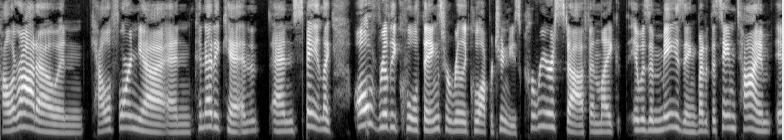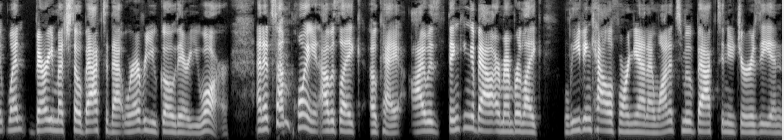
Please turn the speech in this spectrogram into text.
Colorado and California and Connecticut and and Spain, like all really cool things for really cool opportunities, career stuff, and like it was amazing. But at the same time, it went very much so back to that wherever you go, there you are. And at some point, I was like, okay, I was thinking about. I remember like leaving California and I wanted to move back to New Jersey and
